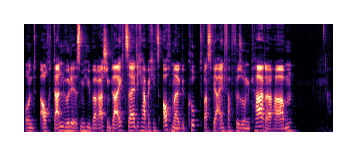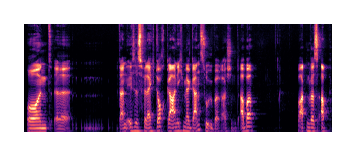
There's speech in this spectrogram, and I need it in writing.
Und auch dann würde es mich überraschen. Gleichzeitig habe ich jetzt auch mal geguckt, was wir einfach für so einen Kader haben. Und äh, dann ist es vielleicht doch gar nicht mehr ganz so überraschend. Aber warten wir es ab.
